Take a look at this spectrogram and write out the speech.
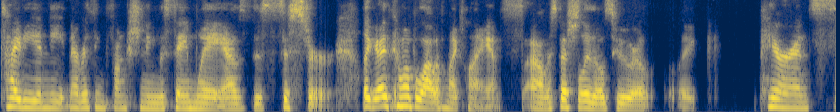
tidy and neat and everything functioning the same way as this sister. Like i come up a lot with my clients um, especially those who are like parents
